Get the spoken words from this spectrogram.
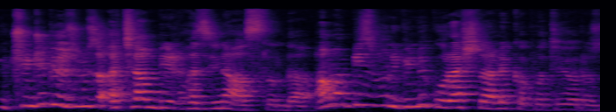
üçüncü gözümüzü açan bir hazine aslında. Ama biz bunu günlük uğraşlarla kapatıyoruz.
